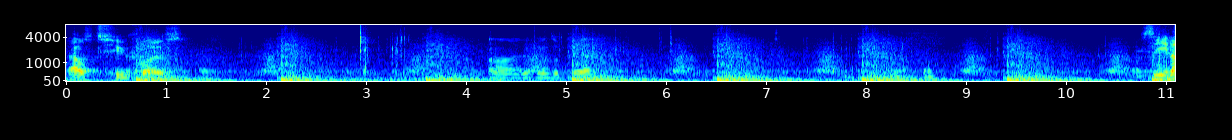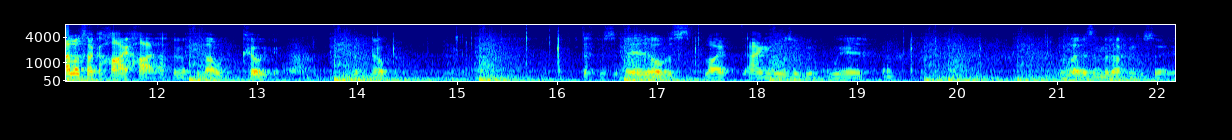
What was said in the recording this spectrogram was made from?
that was too close. Uh, which one's up here? See, that looks like a high high. I think that would kill you. But nope. Definitely, eh, all this like angles are a bit weird. Look, there's a Mudokon to save.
